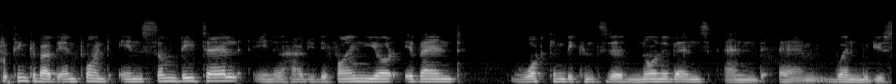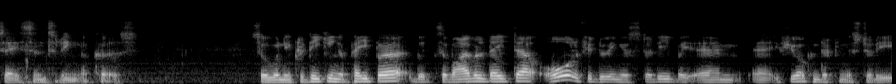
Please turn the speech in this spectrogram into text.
to think about the endpoint in some detail. You know, how do you define your event? What can be considered non-events, and um, when would you say censoring occurs? So when you're critiquing a paper with survival data, or if you're doing a study, but um, uh, if you're conducting a study,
